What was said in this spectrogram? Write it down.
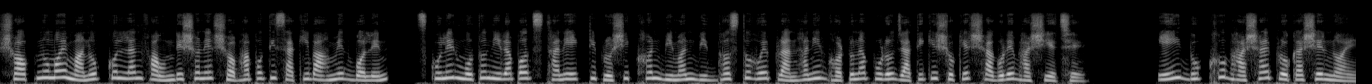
স্বপ্নময় মানব কল্যাণ ফাউন্ডেশনের সভাপতি সাকিব আহমেদ বলেন স্কুলের মতো নিরাপদ স্থানে একটি প্রশিক্ষণ বিমান বিধ্বস্ত হয়ে প্রাণহানির ঘটনা পুরো জাতিকে শোকের সাগরে ভাসিয়েছে। এই দুঃখ ভাষায় প্রকাশের নয়।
